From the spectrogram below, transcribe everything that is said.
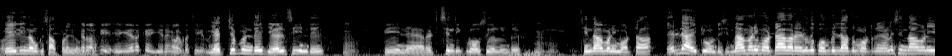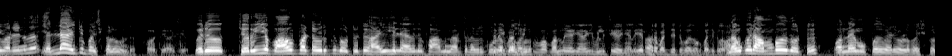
ഡെയിലി നമുക്ക് സപ്ലൈ ചെയ്യും ഉണ്ട് നമുക്ക് ഏ- ഇനങ്ങൾ ഇവിടെ ചെയ്യുന്നത്? എച്ച് എഫ് ഉണ്ട് ജേഴ്സി ഉണ്ട് പിന്നെ റെഡ് സിന്തി ക്രോസുകളുണ്ട്. ചിന്താമണി മുട്ട. എല്ലാ ഐറ്റവും ഉണ്ട്. ചിന്താമണി മുട്ട പറയുന്നത് കൊമ്പില്ലാത്ത മുട്ടനെയാണ് ചിന്താമണി പറയുന്നത് എല്ലാ ഐറ്റം പശുക്കളും ഉണ്ട്. ഒരു ചെറിയ പാവപ്പെട്ടവർക്ക് തൊട്ടിട്ട് ഹൈ ലെവൽ ഫാം നടത്തുന്നവർക്കുള്ള പശു വന്ന് കഴിഞ്ഞാൽ വിളിച്ചു കഴിഞ്ഞാൽ എത്ര ബഡ്ജറ്റ്? നമുക്കൊരു അമ്പത് തൊട്ട് ഒന്നേ മുപ്പത് വരെയുള്ള പശുക്കൾ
